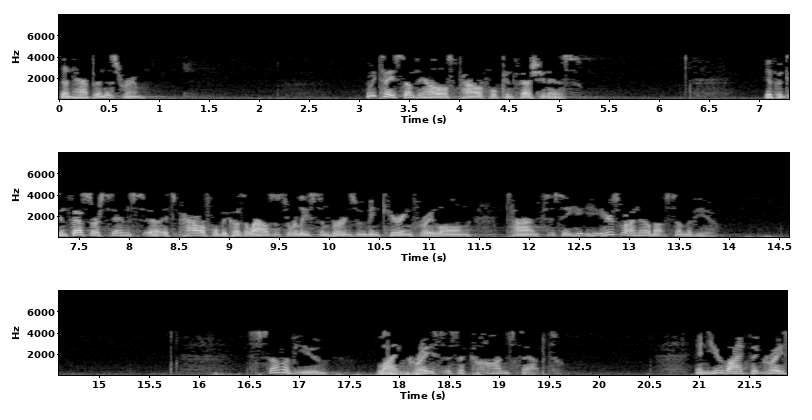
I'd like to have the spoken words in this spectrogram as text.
Doesn't happen in this room. Let me tell you something how else powerful confession is. If we confess our sins, uh, it's powerful because it allows us to release some burdens we've been carrying for a long time. See, here's what I know about some of you. Some of you like grace as a concept. And you like that grace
